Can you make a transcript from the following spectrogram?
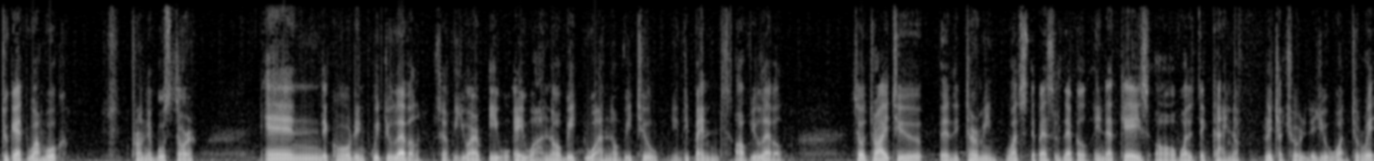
to get one book from the bookstore and according with your level. So if you are A1 or B1 or B2 it depends of your level. So try to uh, determine what's the best level in that case or what is the kind of literature that you want to read.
